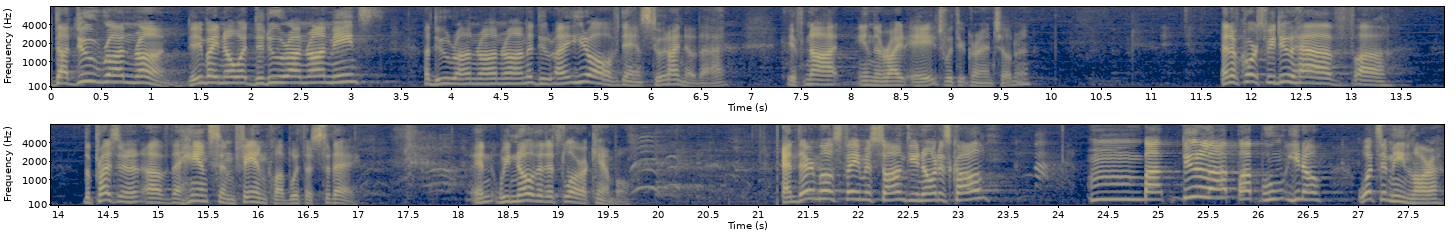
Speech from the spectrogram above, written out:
Da Doo Run Run. Did anybody know what Da Doo Run Run means? A do run run run a do. You all have danced to it. I know that. If not in the right age with your grandchildren. And of course, we do have uh, the president of the Hanson fan club with us today. And we know that it's Laura Campbell. And their most famous song, do you know what it's called? Mm, doodle up. You know, what's it mean, Laura?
